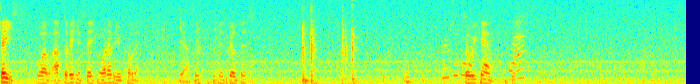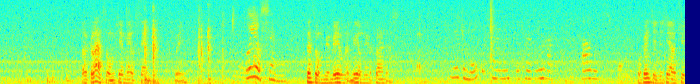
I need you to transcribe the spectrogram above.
base. Well, observation station, whatever you call it. Yeah, see, he just built this. So gonna we can put glass? 呃 glass 我们现在没有 sand，对， What you saying? 但是我们也没有没有那个 furnace。 You can make a furnace because you have cobblestone. 我跟姐姐现在要去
